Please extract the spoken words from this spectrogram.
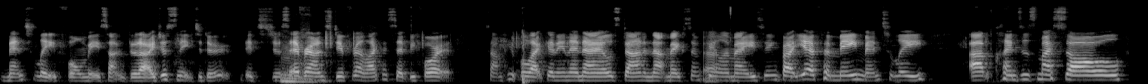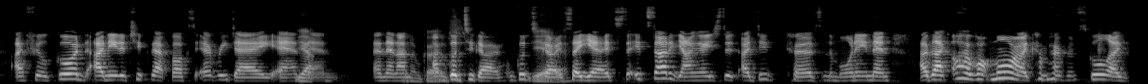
mentally for me something that I just need to do. It's just Mm. everyone's different. Like I said before, some people like getting their nails done and that makes them feel Yeah. amazing. But yeah, for me mentally um, cleanses my soul. I feel good. I need to tick that box every day, and Yeah. then and then I'm And I'm I'm good. good to go. I'm good to Yeah. go. So yeah, it's it started young. I used to I did curves in the morning, and then I'd be like, oh, I want more. I'd come home from school. I'd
